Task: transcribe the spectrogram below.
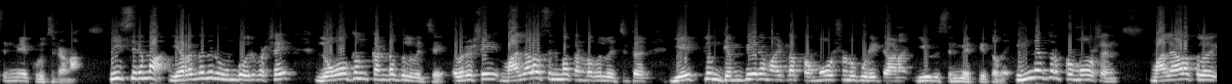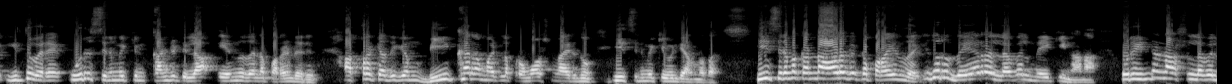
സിനിമയെ കുറിച്ചിട്ടാണ്. ഈ സിനിമ ഇറങ്ങുന്നതിന് മുമ്പ് ഒരു പക്ഷേ ലോകം കണ്ടതിൽ വെച്ച് ഒരുപക്ഷെ മലയാള സിനിമ കണ്ടതിൽ വെച്ചിട്ട് ഏറ്റവും ഗംഭീരമായിട്ടുള്ള പ്രൊമോഷനോട് കൂടിയിട്ടാണ് ഈ ഒരു സിനിമ എത്തിയിട്ടത് ഇങ്ങനത്തെ ഒരു പ്രൊമോഷൻ മലയാളത്തിൽ ഇതുവരെ ഒരു സിനിമയ്ക്കും കണ്ടിട്ടില്ല എന്ന് തന്നെ പറയേണ്ടി വരും. അത്രയ്ക്കധികം ഭീകരമായിട്ടുള്ള പ്രൊമോഷൻ ആയിരുന്നു ഈ സിനിമയ്ക്ക് വേണ്ടി അറിഞ്ഞത് ഈ സിനിമ കണ്ട ആളുകളൊക്കെ പറയുന്നത് ഇതൊരു വേറെ ലെവൽ മേക്കിംഗ് ആണ്. ഒരു ഇന്റർനാഷണൽ ലെവൽ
